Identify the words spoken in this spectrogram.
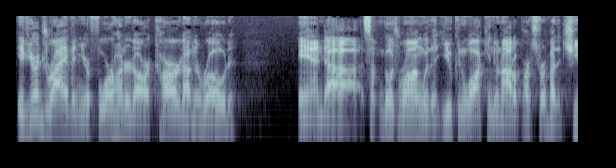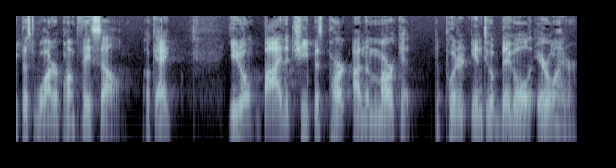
if you're driving your $400 car down the road and uh, something goes wrong with it, you can walk into an auto parts store and buy the cheapest water pump they sell. Okay? You don't buy the cheapest part on the market to put it into a big old airliner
